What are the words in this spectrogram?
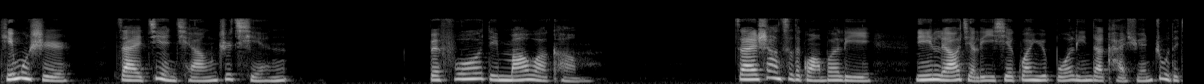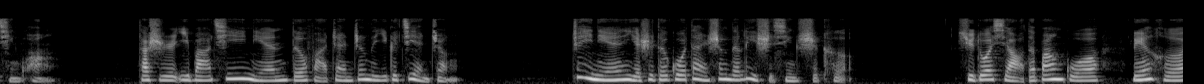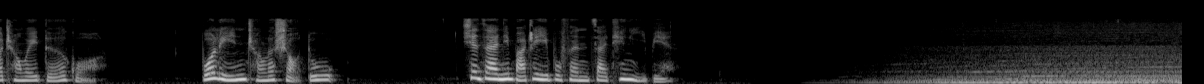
题目是在建墙之前，Before the Mauer come。在上次的广播里，您了解了一些关于柏林的凯旋柱的情况。它是一八七一年德法战争的一个见证。这一年也是德国诞生的历史性时刻。许多小的邦国联合成为德国，柏林成了首都。现在您把这一部分再听一遍。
